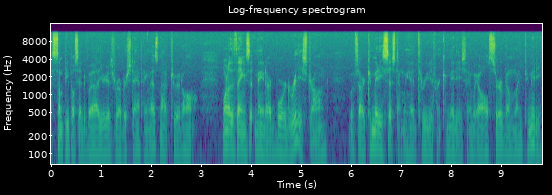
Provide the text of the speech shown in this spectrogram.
some people said, well, you're just rubber stamping. That's not true at all. One of the things that made our board really strong was our committee system. We had three different committees, and we all served on one committee.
